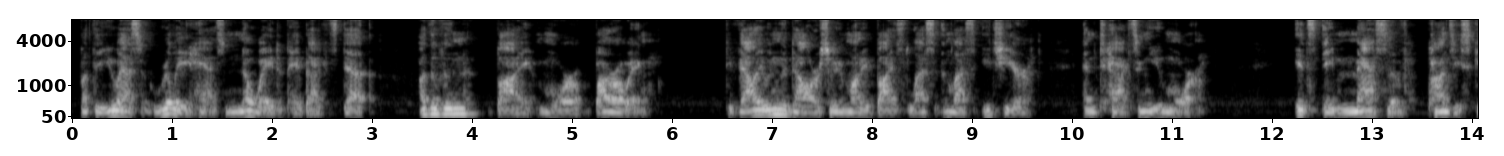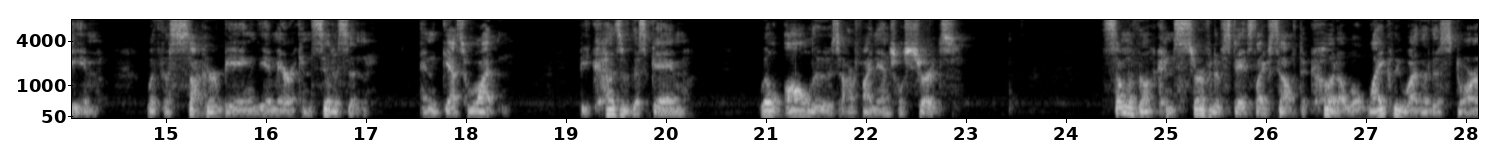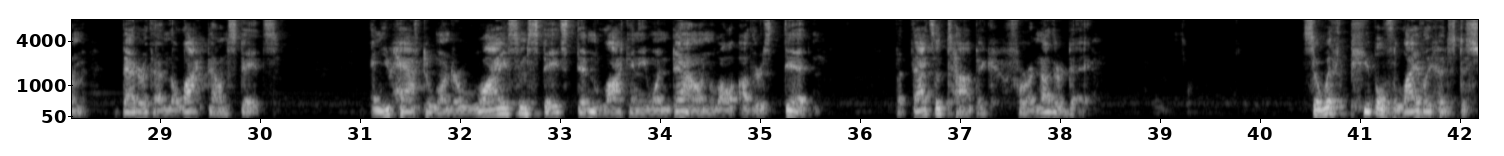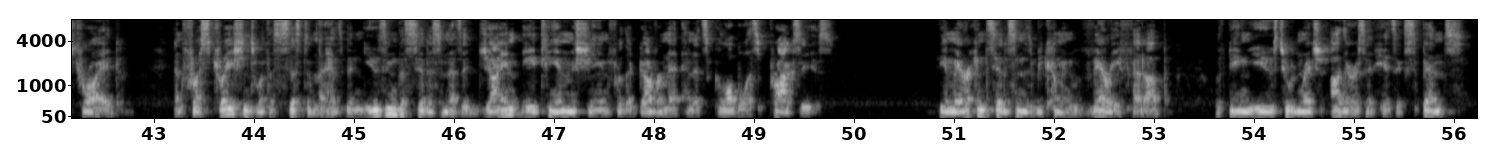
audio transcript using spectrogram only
But the US really has no way to pay back its debt other than by more borrowing, devaluing the dollar so your money buys less and less each year, and taxing you more. It's a massive Ponzi scheme, with the sucker being the American citizen. And guess what? Because of this game, we'll all lose our financial shirts. Some of the conservative states, like South Dakota, will likely weather this storm better than the lockdown states and you have to wonder why some states didn't lock anyone down while others did. But that's a topic for another day. So, with people's livelihoods destroyed and frustrations with a system that has been using the citizen as a giant ATM machine for the government and its globalist proxies, the American citizen is becoming very fed up with being used to enrich others at his expense.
